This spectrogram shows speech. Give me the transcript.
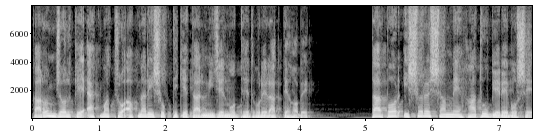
কারণ জলকে একমাত্র আপনারই শক্তিকে তার নিজের মধ্যে ধরে রাখতে হবে। তারপর ঈশ্বরের সামনে হাঁটু বেড়ে বসে,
